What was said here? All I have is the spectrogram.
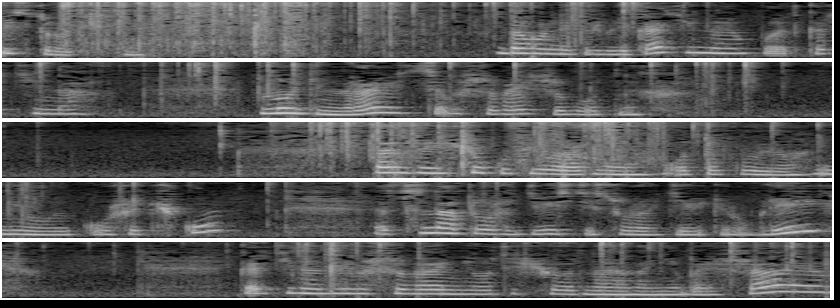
и строчки. Довольно привлекательная будет картина. Многим нравится вышивать животных. Также еще купила одну вот такую милую кошечку. Цена тоже 249 рублей. Картина для вышивания. Вот еще одна, она небольшая.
